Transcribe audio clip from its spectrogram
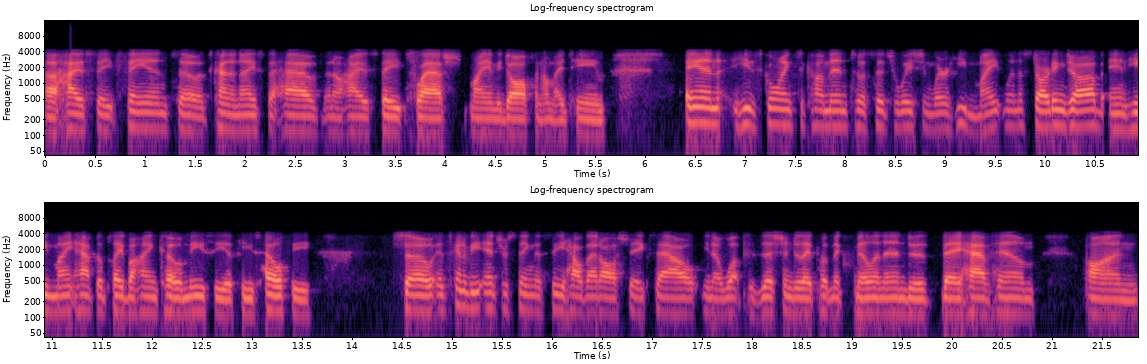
a Ohio State fan, so it's kind of nice to have an Ohio State slash Miami Dolphin on my team. And he's going to come into a situation where he might win a starting job and he might have to play behind Koa Misi if he's healthy. So it's going to be interesting to see how that all shakes out. You know, what position do they put McMillan in? Do they have him on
